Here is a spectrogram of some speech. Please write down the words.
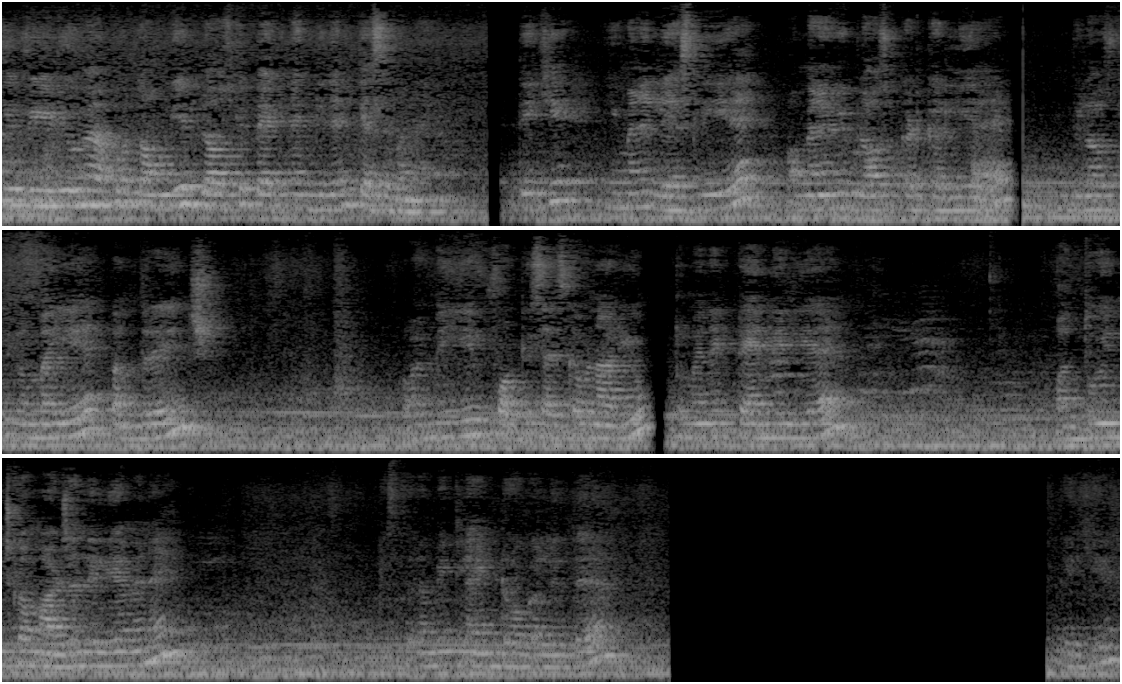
के वीडियो में आपको बताऊँगी ब्लाउज के बैक नेक डिज़ाइन कैसे बनाए। देखिए, ये मैंने लेस ली है और मैंने भी ब्लाउज कट कर लिया है। ब्लाउज की लंबाई है पंद्रह इंच और मैं ये फोर्टी साइज़ का बना रही हूँ। तो मैंने टेन ले लिया है और दो इंच का मार्जिन ले लिया मैंने इस तरह हम एक लाइन ड्रॉ कर लेते हैं देखिए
